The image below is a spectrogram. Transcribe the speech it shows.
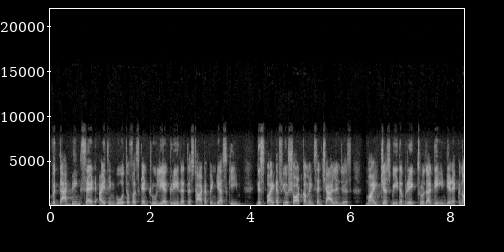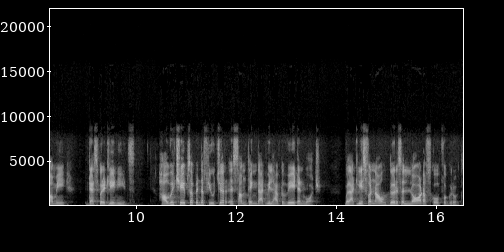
with that being said, I think both of us can truly agree that the Startup India scheme, despite a few shortcomings and challenges, might just be the breakthrough that the Indian economy desperately needs. How it shapes up in the future is something that we'll have to wait and watch. But at least for now, there is a lot of scope for growth.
